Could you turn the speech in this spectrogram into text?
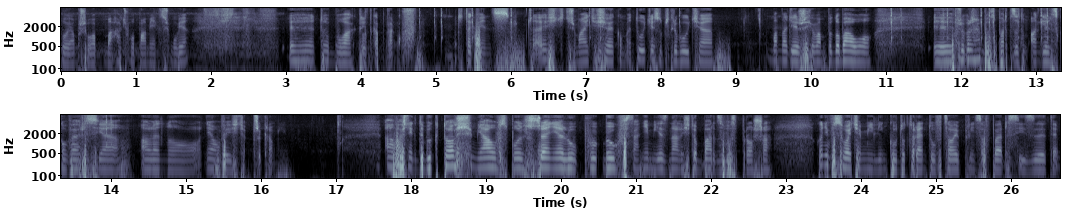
bo ja muszę łap machać łapami, jak coś mówię. Yy, to była klatka ptaków. To tak więc, cześć, trzymajcie się, komentujcie, subskrybujcie. Mam nadzieję, że się wam podobało. Yy, przepraszam was bardzo za tą angielską wersję, ale no, nie mam wyjścia, przykro mi. A właśnie, gdyby ktoś miał spolszczenie lub był w stanie mnie znaleźć, to bardzo was proszę. Tylko nie wysyłajcie mi linków do torrentów całej Prince of Persia z tym,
